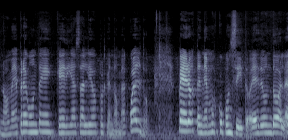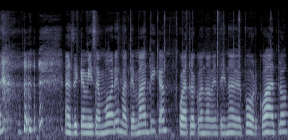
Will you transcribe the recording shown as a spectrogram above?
No me pregunten qué día salió porque no me acuerdo pero tenemos cuponcito, es de un dólar. Así que mis amores, matemática, 4,99 por 4,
